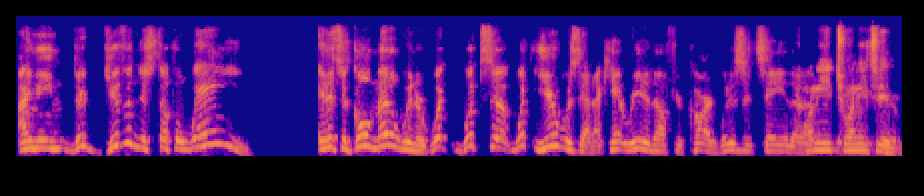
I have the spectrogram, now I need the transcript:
I mean, they're giving this stuff away. And it's a gold medal winner. What what's uh, what year was that? I can't read it off your card. What does it say? The Twenty twenty-two.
